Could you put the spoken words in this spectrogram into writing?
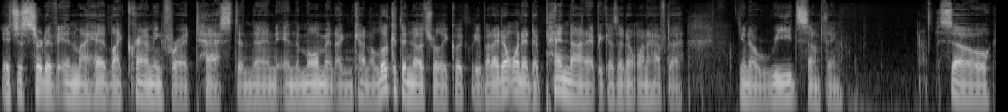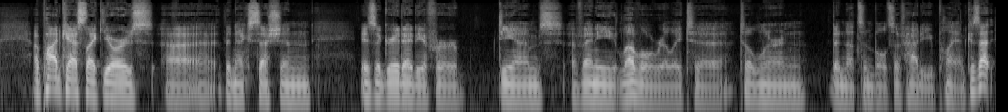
It's just sort of in my head, like cramming for a test. And then in the moment, I can kind of look at the notes really quickly, but I don't want to depend on it because I don't want to have to, you know, read something. So a podcast like yours, uh, the next session, is a great idea for DMs of any level, really, to to learn the nuts and bolts of how do you plan? Because that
